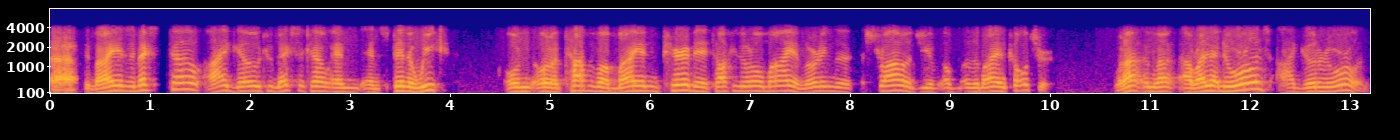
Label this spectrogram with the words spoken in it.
the Mayans in Mexico, I go to Mexico and, and spend a week on on the top of a Mayan pyramid, talking to an old Mayan, learning the astrology of, of, of the Mayan culture. When I, when I write about New Orleans, I go to New Orleans.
